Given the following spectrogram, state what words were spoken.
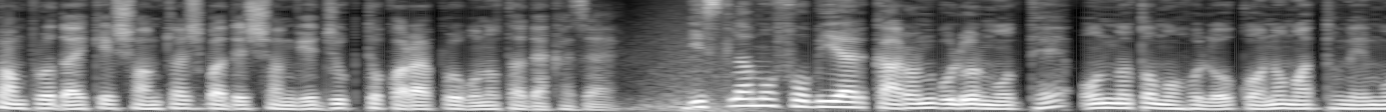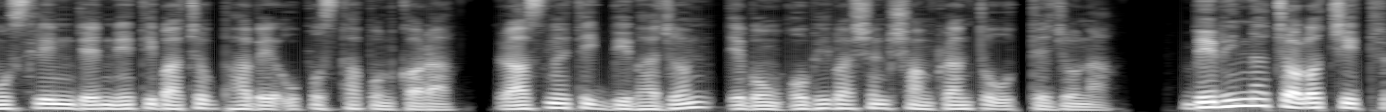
সম্প্রদায়কে সন্ত্রাসবাদের সঙ্গে যুক্ত করার প্রবণতা দেখা যায়। ইসলামোফোবিয়ার কারণগুলোর মধ্যে অন্যতম হল গণমাধ্যমে মুসলিমদের নেতিবাচকভাবে উপস্থাপন করা, রাজনৈতিক বিভাজন এবং অভিবাসন সংক্রান্ত উত্তেজনা। বিভিন্ন চলচ্চিত্র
